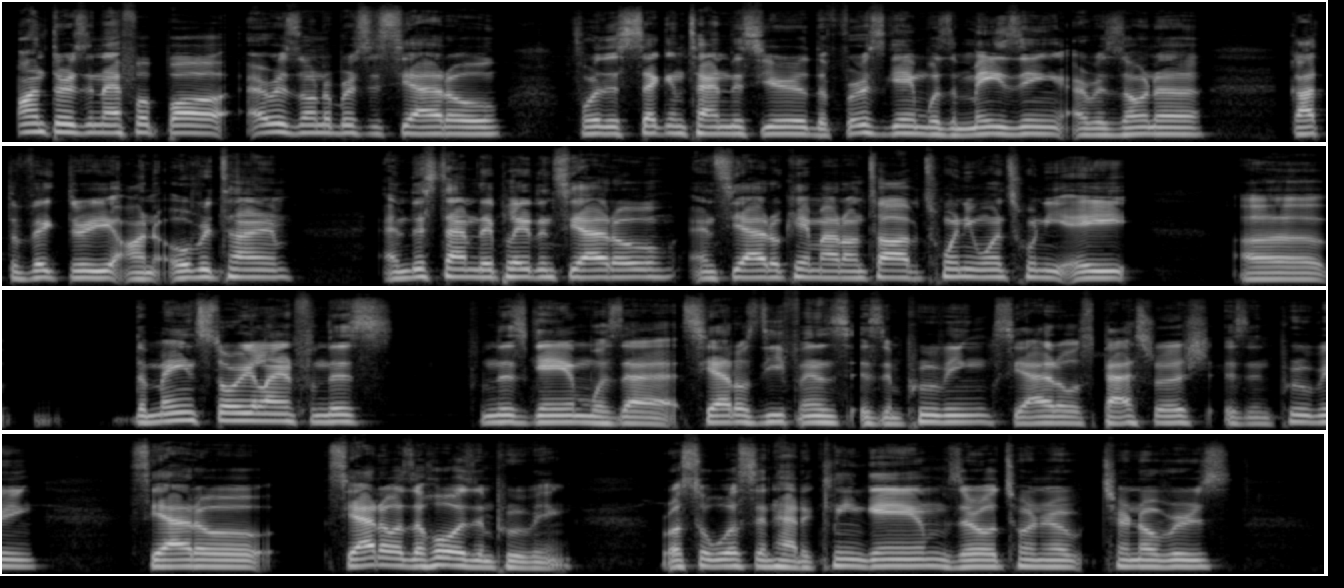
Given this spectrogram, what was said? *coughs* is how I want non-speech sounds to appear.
On Thursday Night Football, Arizona versus Seattle for the second time this year. The first game was amazing. Arizona got the victory on overtime. And this time they played in Seattle, and Seattle came out on top 21 28. Uh, the main storyline from this from this game was that Seattle's defense is improving, Seattle's pass rush is improving, Seattle Seattle as a whole is improving. Russell Wilson had a clean game, zero turno- turnovers,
